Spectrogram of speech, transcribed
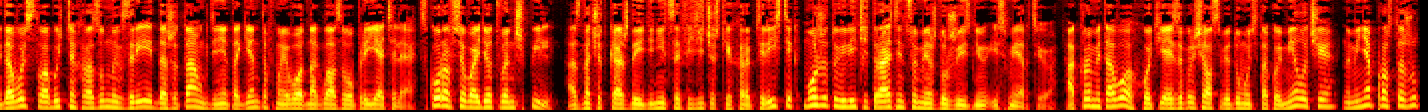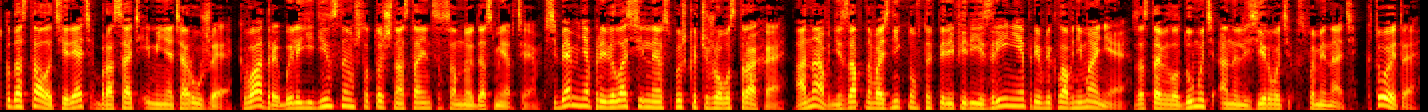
Недовольство обычных разумных зреет даже там, где нет агентов моего одноглазого приятеля. Скоро все войдет в эншпиль, а значит каждая единица физических характеристик может увеличить разницу между жизнью и смертью. А кроме того, хоть я и запрещал себе думать о такой мелочи, но меня просто жутко достало терять, бросать и менять оружие. Квадры были единственным, что точно останется со мной до смерти. В себя меня привела сильная вспышка чужого страха. Она, внезапно возникнув на периферии зрения, привлекла внимание, заставила думать, анализировать, вспоминать. Кто это?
